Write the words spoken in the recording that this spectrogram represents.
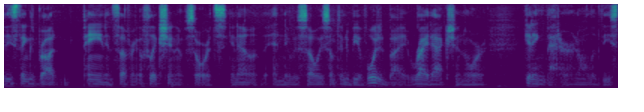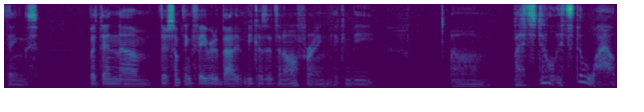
these things brought pain and suffering, affliction of sorts, you know, and it was always something to be avoided by right action or getting better and all of these things. But then um, there's something favored about it because it's an offering. It can be, um, but it's still it's still wild.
